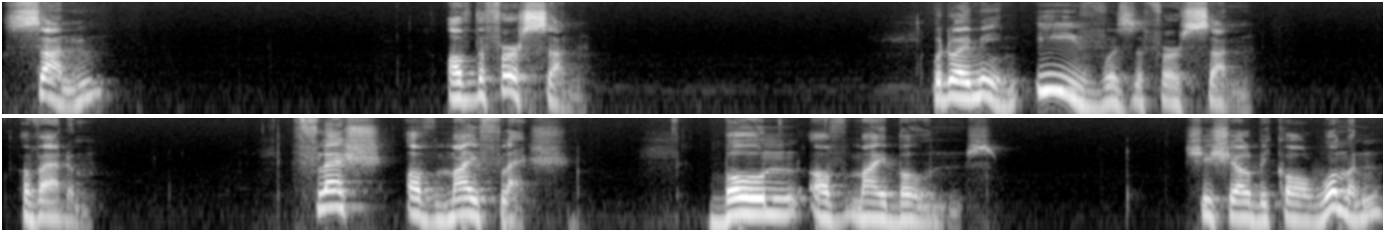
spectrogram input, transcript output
son of the first son. What do I mean? Eve was the first son of Adam. Flesh of my flesh, bone of my bones. She shall be called woman,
